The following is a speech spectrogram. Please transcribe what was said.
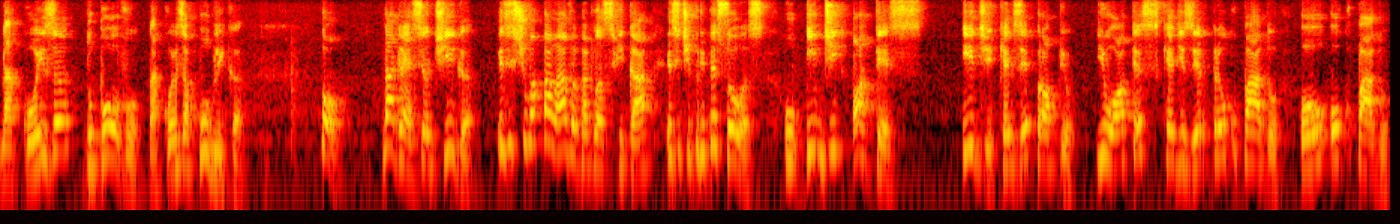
na coisa do povo, na coisa pública. Bom, na Grécia Antiga existia uma palavra para classificar esse tipo de pessoas, o idiotes. Id quer dizer próprio e o otes quer dizer preocupado ou ocupado.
